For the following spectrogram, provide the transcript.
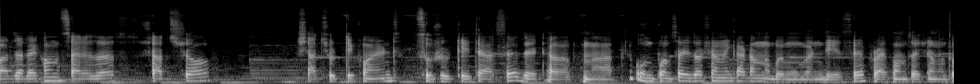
বাজার এখন চার হাজার সাতশো। সাতষট্টি পয়েন্ট চৌষট্টিতে আছে, যেটা আপনার উনপঞ্চাশ দশমিক আটানব্বই মুভমেন্ট দিয়েছে, প্রায় পঞ্চাশের মতো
